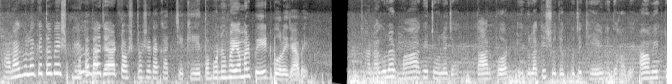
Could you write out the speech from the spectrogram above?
ছানাগুলোকে তো বেশ মোটা তাজা আর টসটসে দেখাচ্ছে। খেয়ে তো মনে হয় আমার পেট ভরে যাবে। ছানাগুলোর মা আগে চলে যায়। তারপর এগুলাকে সুযোগ বুঝে খেয়ে নিতে হবে। আমি একটু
